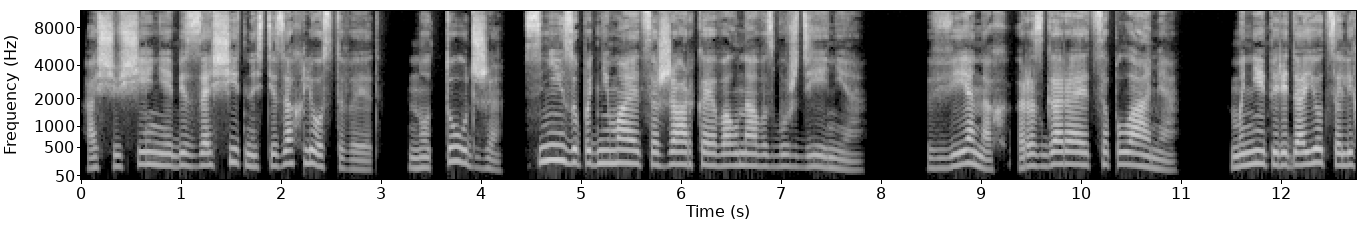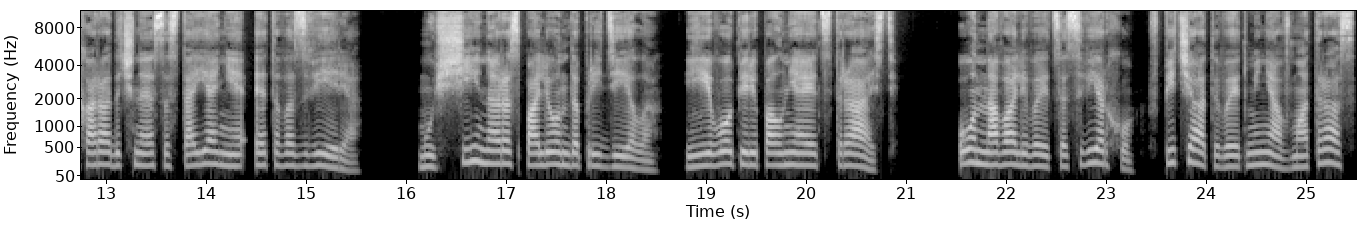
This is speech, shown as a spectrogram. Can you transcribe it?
Ощущение беззащитности захлестывает — но тут же снизу поднимается жаркая волна возбуждения. В венах разгорается пламя. Мне передается лихорадочное состояние этого зверя. Мужчина распален до предела, и его переполняет страсть. Он наваливается сверху, впечатывает меня в матрас,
